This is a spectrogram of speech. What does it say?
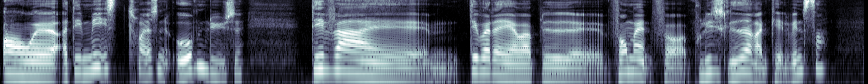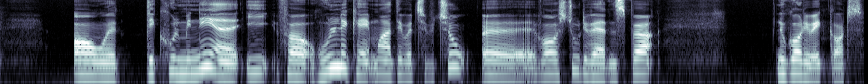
og, øh, og det mest, tror jeg, sådan åbenlyse, det var, øh, det var, da jeg var blevet øh, formand for politisk leder af Radikale Venstre. Og øh, det kulminerede i for rullende kamera, det var TV2, øh, hvor studieverden spørger, nu går det jo ikke godt,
